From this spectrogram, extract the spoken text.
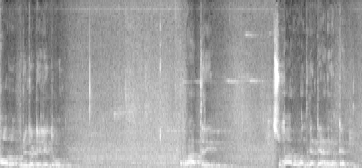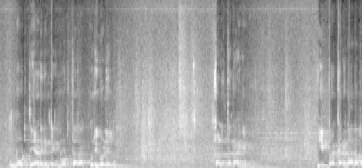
ಅವರು ಕುರಿದೊಡ್ಡಿಯಲ್ಲಿದ್ದವು ರಾತ್ರಿ ಸುಮಾರು ಒಂದು ಗಂಟೆ, ಎರಡು ಗಂಟೆ ನೋಡ್ತ, ಎರಡು ಗಂಟೆಗೆ ನೋಡ್ತಾರ ಕುರಿಗಳಿಲ್ಲ. ಕಳ್ಳತನ ಆಗಿವೆ. ಈ ಪ್ರಕರಣ ನಮ್ಮ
